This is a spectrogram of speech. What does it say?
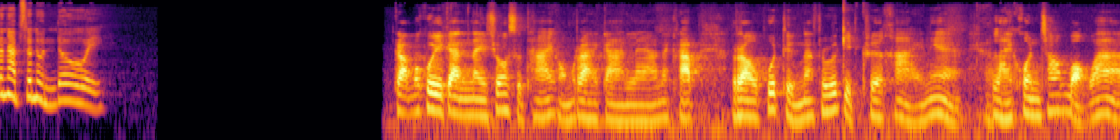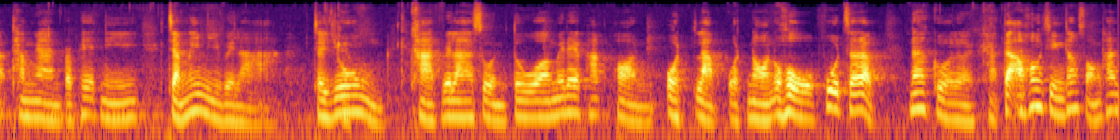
สนับสนุนโดย กลับมาคุยกันในช่วงสุดท้ายของรายการแล้วนะครับ เราพูดถึงนักธุรกิจเครือข่ายเนี่ยครับหลายคนชอบบอกว่าทำงานประเภทนี้จะไม่มีเวลา จะยุ่งขาดเวลาส่วนตัวไม่ได้พักผ่อนอดหลับอดนอน โอ้โห พูดซะแบบน่ากลัวเลยครับแต่เอาห้องจริงทั้งสองท่าน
